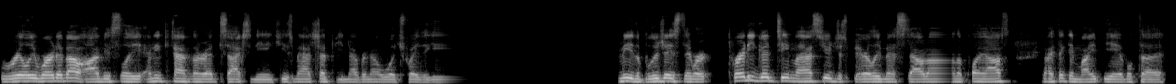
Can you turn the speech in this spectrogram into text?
really worried about. Obviously, anytime the Red Sox and the Yankees match up, you never know which way the me, the Blue Jays, they were pretty good team last year, just barely missed out on the playoffs. And I think they might be able to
